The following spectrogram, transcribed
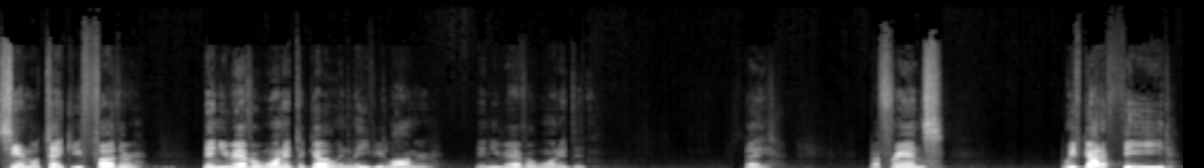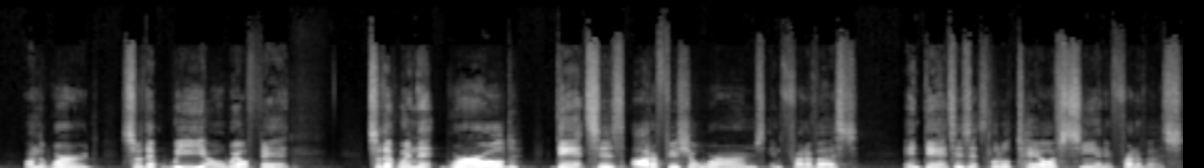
Sin will take you further than you ever wanted to go and leave you longer than you ever wanted to stay. My friends, we've got to feed on the Word so that we are well fed. So that when the world dances artificial worms in front of us and dances its little tail of sin in front of us,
